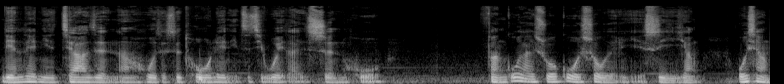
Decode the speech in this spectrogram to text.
连累你的家人啊，或者是拖累你自己未来的生活。反过来说，过瘦的人也是一样。我想，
